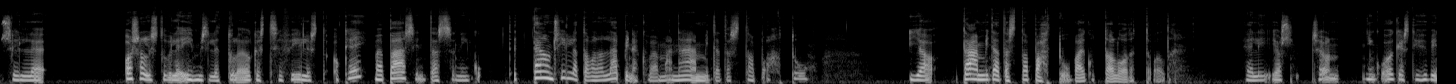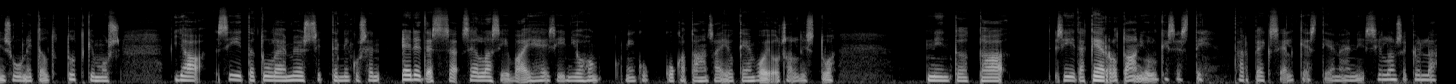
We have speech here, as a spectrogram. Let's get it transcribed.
sille osallistuville ihmisille tulee oikeasti se fiilis, että okei, mä pääsin tässä, niin kuin, että tämä on sillä tavalla läpinäkyvä, mä näen mitä tässä tapahtuu. Ja tämä, mitä tässä tapahtuu, vaikuttaa luotettavalta. Eli jos se on niin kuin oikeasti hyvin suunniteltu tutkimus ja siitä tulee myös sitten niin kuin sen edetessä sellaisiin vaiheisiin, johon niin kuin kuka tahansa ei oikein voi osallistua, niin tota, siitä kerrotaan julkisesti tarpeeksi selkeästi ja näin, niin silloin se kyllä,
